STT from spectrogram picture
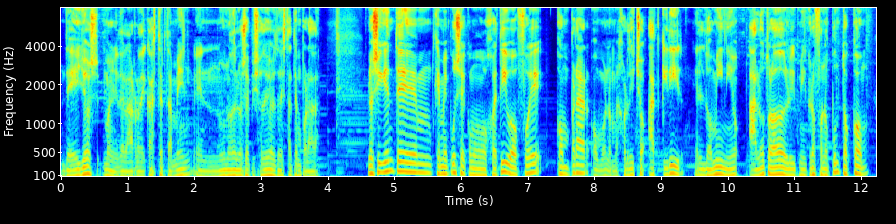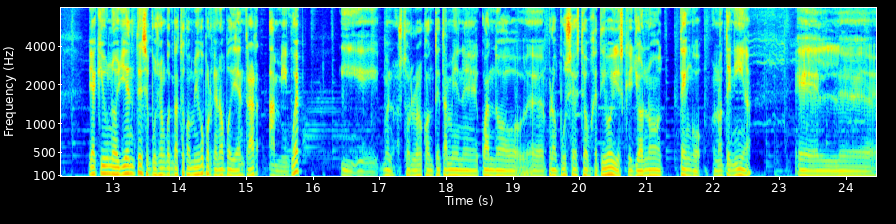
de ellos, bueno, y de la Rodecaster también, en uno de los episodios de esta temporada. Lo siguiente mm, que me puse como objetivo fue comprar, o bueno, mejor dicho, adquirir el dominio al otro lado del micrófono.com y aquí un oyente se puso en contacto conmigo porque no podía entrar a mi web. Y bueno, esto lo conté también eh, cuando eh, propuse este objetivo y es que yo no tengo o no tenía el, eh,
